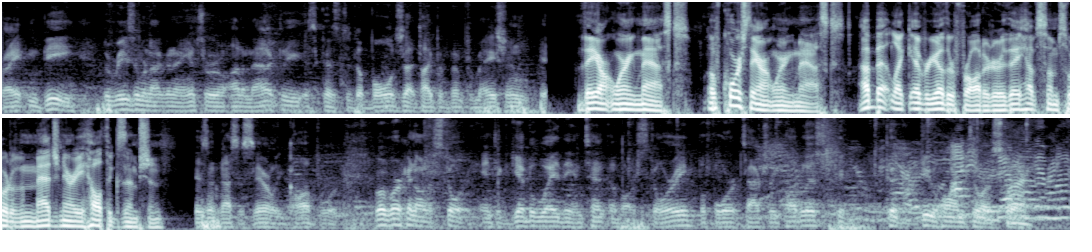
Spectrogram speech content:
Right? And B, the reason we're not going to answer automatically is because to divulge that type of information, They aren't wearing masks. Of course, they aren't wearing masks. I bet, like every other frauditor, they have some sort of imaginary health exemption. Isn't necessarily called for. We're working on a story, and to give away the intent of our story before it's actually published could, could do harm to our story. In my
